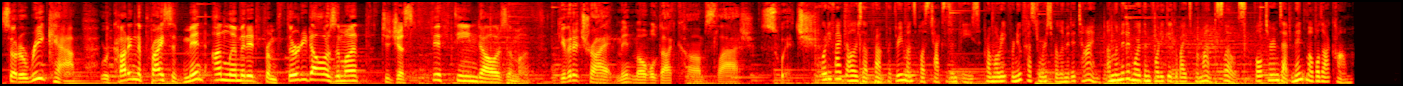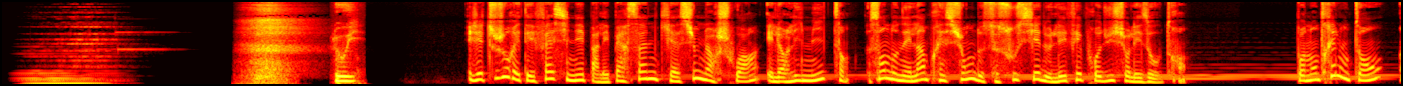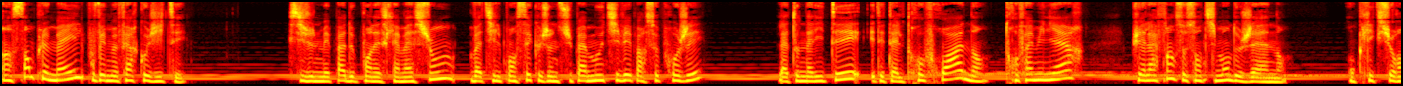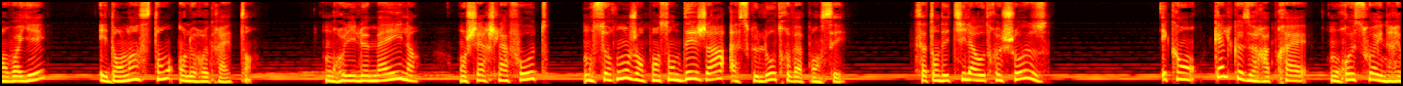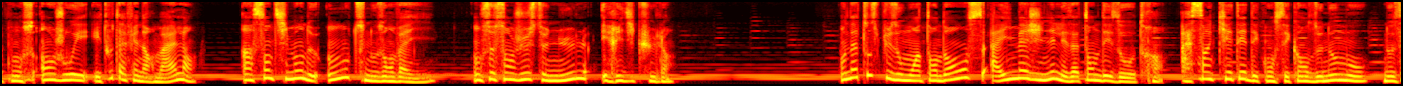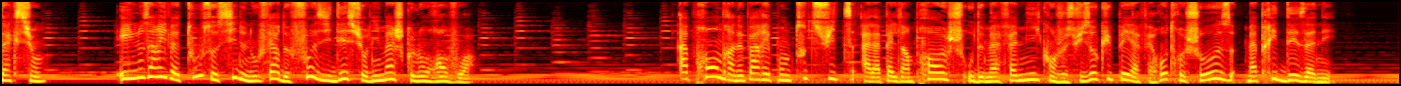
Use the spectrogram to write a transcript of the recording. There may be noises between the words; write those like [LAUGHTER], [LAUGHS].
So to recap, we're cutting the price of Mint Unlimited from $30 a month to just $15 a month. Give it a try at mintmobile.com slash switch. $45 upfront for three months plus taxes and fees. Promo rate for new customers for limited time. Unlimited more than 40 gigabytes per month. Slows. Full terms at mintmobile.com. Louis. J'ai toujours été fascinée par les personnes qui assument leurs choix et leurs limites sans donner l'impression de se soucier de l'effet produit sur les autres. Pendant très longtemps, un simple mail pouvait me faire cogiter. Si je ne mets pas de point d'exclamation, va-t-il penser que je ne suis pas motivée par ce projet? La tonalité était-elle trop froide, trop familière? Puis à la fin, ce sentiment de gêne. On clique sur envoyer et dans l'instant, on le regrette. On relit le mail, on cherche la faute, on se ronge en pensant déjà à ce que l'autre va penser. S'attendait-il à autre chose? Et quand, quelques heures après, on reçoit une réponse enjouée et tout à fait normale, un sentiment de honte nous envahit. On se sent juste nul et ridicule. On a tous plus ou moins tendance à imaginer les attentes des autres, à s'inquiéter des conséquences de nos mots, nos actions. Et il nous arrive à tous aussi de nous faire de fausses idées sur l'image que l'on renvoie. Apprendre à ne pas répondre tout de suite à l'appel d'un proche ou de ma famille quand je suis occupée à faire autre chose m'a pris des années.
